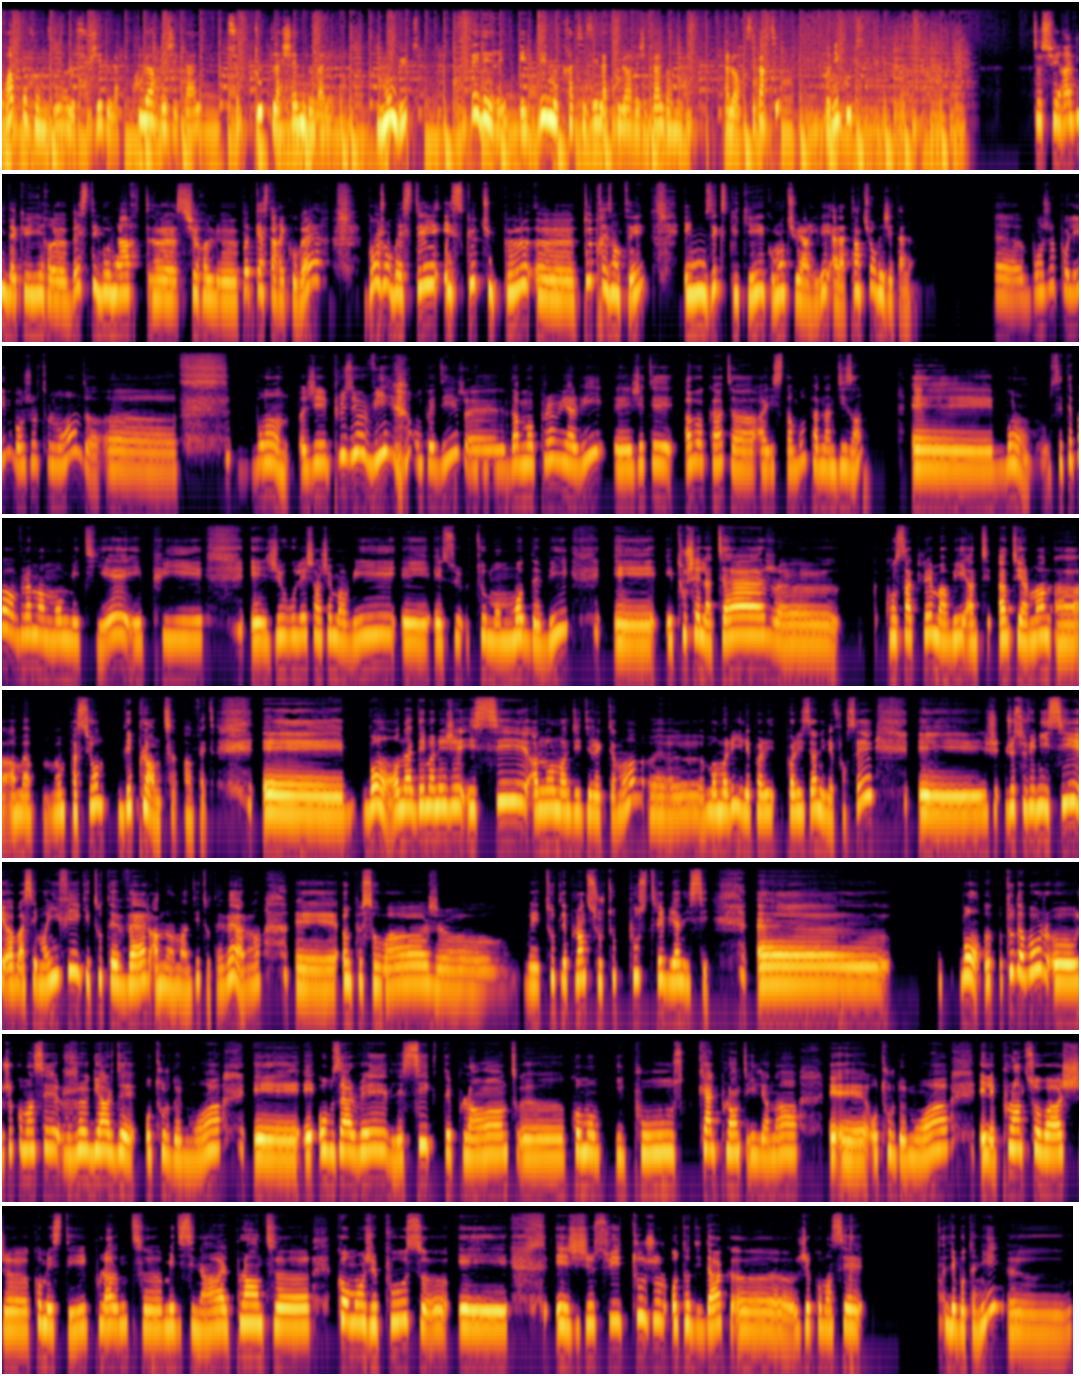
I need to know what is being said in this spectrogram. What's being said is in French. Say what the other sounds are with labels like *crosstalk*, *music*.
pour approfondir le sujet de la couleur végétale sur toute la chaîne de valeur. Mon but Fédérer et démocratiser la couleur végétale dans nos vies. Alors, c'est parti Bonne écoute je suis ravie d'accueillir euh, Besté Bonnard euh, sur le podcast à Vert. Bonjour Besté, est-ce que tu peux euh, te présenter et nous expliquer comment tu es arrivée à la teinture végétale? Bonjour Pauline, bonjour tout le monde. bon, j'ai plusieurs vies, *laughs* on peut dire. dans ma première vie, j'étais avocate à Istanbul pendant dix ans. Et bon, c'était pas vraiment mon métier. Et puis, et je voulais changer ma vie et, et surtout mon mode de vie et, et toucher la terre, euh, consacrer ma vie entièrement à, ma, passion des plantes, en fait. Et bon, on a déménagé ici en Normandie directement. Euh, mon mari, il est parisien, il est français. Et je, suis venue ici, ah bah, c'est magnifique, tout est vert en Normandie, tout est vert. Hein. Et un peu sauvage. Euh, mais toutes les plantes surtout poussent très bien ici. Euh, Bon, euh, tout d'abord, euh, je commençais à regarder autour de moi et, et observer les cycles des plantes, euh, comment ils poussent, quelles plantes il y en a et, autour de moi, et les plantes sauvages euh, comestibles, plantes euh, médicinales, plantes, euh, comment je pousse, et, et je suis toujours autodidacte. j'ai commencé les botanies euh,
